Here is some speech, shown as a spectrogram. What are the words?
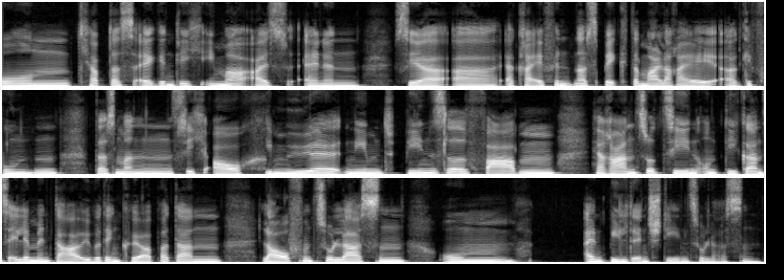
Und ich habe das eigentlich immer als einen sehr äh, ergreifenden Aspekt der Malerei äh, gefunden, dass man sich auch die Mühe nimmt, Pinsel, Farben heranzuziehen und die ganz elementar über den Körper dann laufen zu lassen, um ein Bild entstehen zu lassen.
